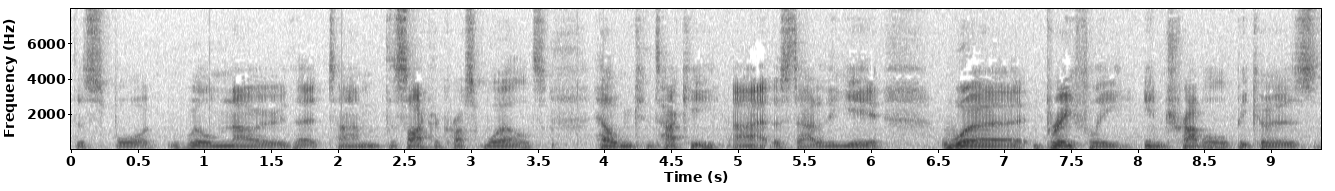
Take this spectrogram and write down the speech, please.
the sport will know that um, the cyclocross worlds held in Kentucky uh, at the start of the year were briefly in trouble because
